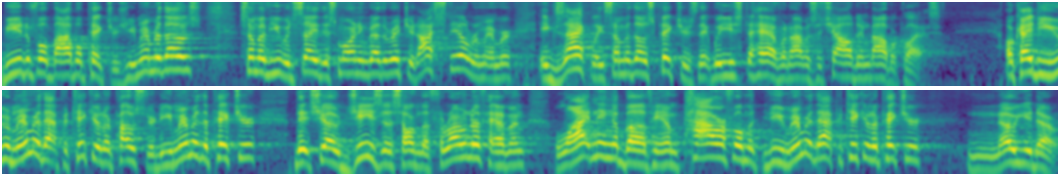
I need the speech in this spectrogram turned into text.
beautiful Bible pictures. You remember those? Some of you would say this morning, Brother Richard, I still remember exactly some of those pictures that we used to have when I was a child in Bible class. Okay, do you remember that particular poster? Do you remember the picture that showed Jesus on the throne of heaven, lightning above him, powerful? Do you remember that particular picture? No, you don't.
